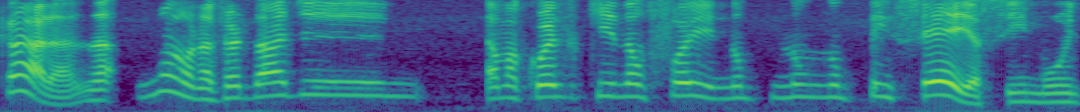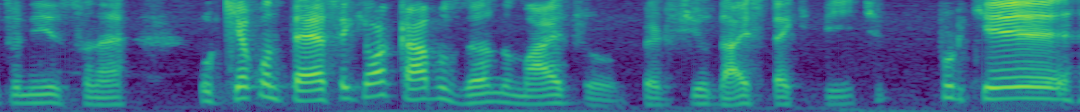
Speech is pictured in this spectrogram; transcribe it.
Cara, na- não, na verdade é uma coisa que não foi, não, não, não pensei assim muito nisso, né? O que acontece é que eu acabo usando mais o perfil da StackPit, porque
